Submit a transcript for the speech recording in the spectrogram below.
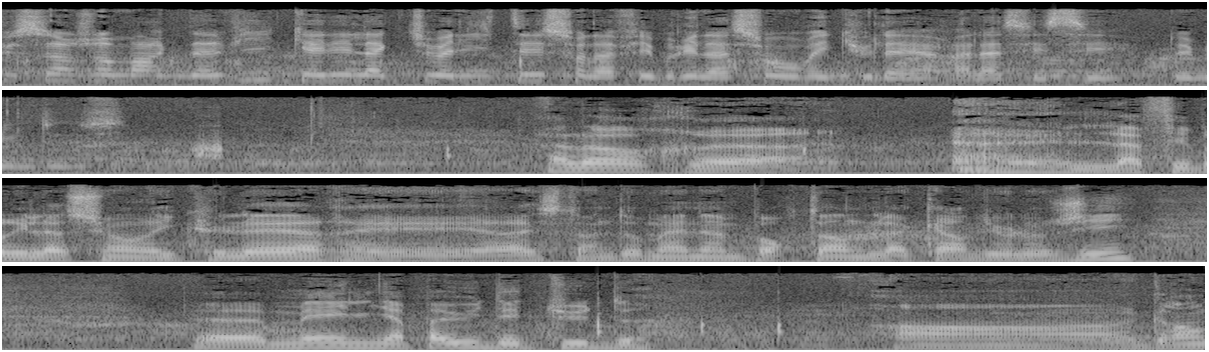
Professeur Jean-Marc Davy, quelle est l'actualité sur la fibrillation auriculaire à l'ACC 2012 Alors, euh, la fibrillation auriculaire reste un domaine important de la cardiologie, euh, mais il n'y a pas eu d'études en, en,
